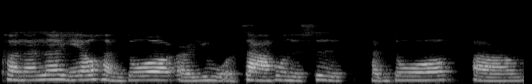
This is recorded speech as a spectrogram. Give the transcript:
可能呢也有很多尔虞我诈，或者是很多呃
